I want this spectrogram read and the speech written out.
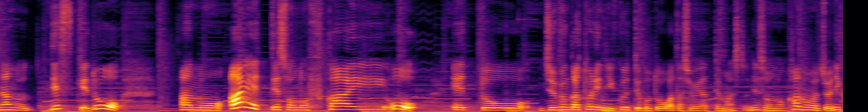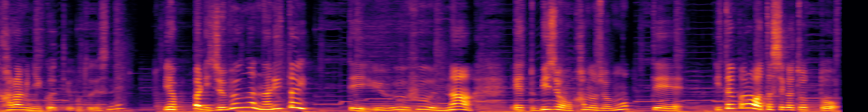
なのですけどあのあえてその不快をえっと、自分が取りに行くってことを私はやってましたねその彼女に絡みに行くっていうことですねやっぱり自分がなりたいっていう風な、えっと、ビジョンを彼女は持っていたから私がちょっと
